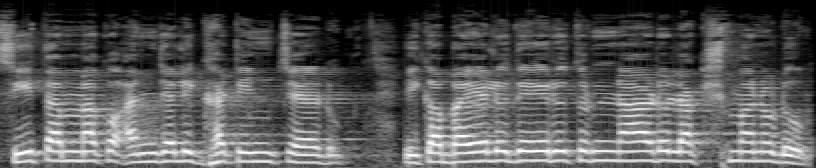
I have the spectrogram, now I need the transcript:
సీతమ్మకు అంజలి ఘటించాడు. ఇక బయలుదేరుతున్నాడు లక్ష్మణుడు.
